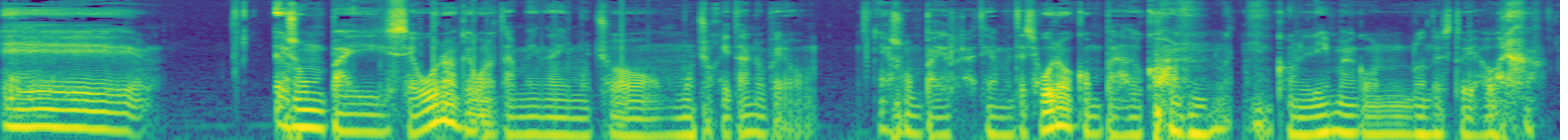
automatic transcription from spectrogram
Eh, es un país seguro, aunque bueno, también hay mucho, mucho gitano, pero es un país relativamente seguro comparado con, con Lima, con donde estoy ahora.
